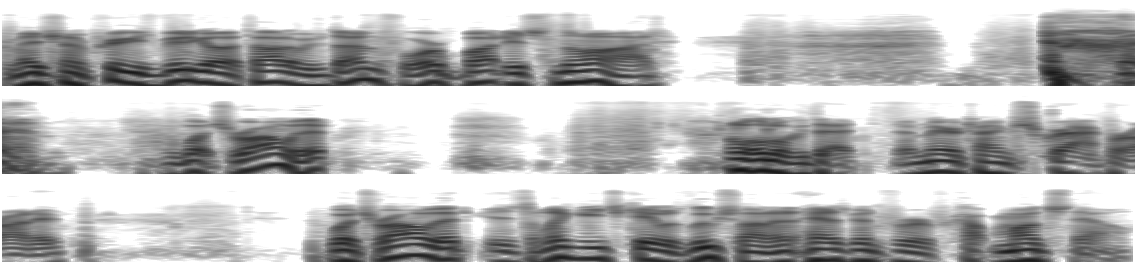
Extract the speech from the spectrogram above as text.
I mentioned in a previous video, I thought it was done for, but it's not. What's wrong with it? Oh, look at that, a maritime scrapper on it. What's wrong with it is the linkage cable is loose on it. It has been for a couple months now.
